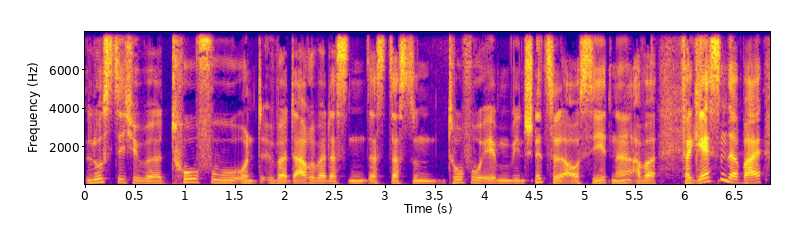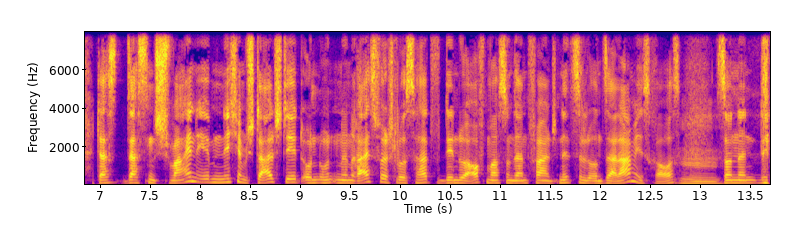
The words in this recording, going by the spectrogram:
lustig über Tofu und über darüber, dass, dass, dass so ein Tofu eben wie ein Schnitzel aussieht, ne? Aber vergessen dabei, dass, dass ein Schwein eben nicht im Stall steht und unten einen Reißverschluss hat, den du aufmachst und dann fallen Schnitzel und Salamis raus, sondern die,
